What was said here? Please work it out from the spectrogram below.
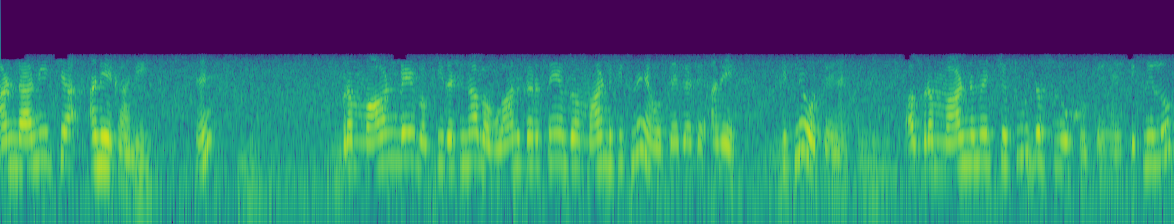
अंडानी क्या अनेकानी, है? ब्रह्मांड की रचना भगवान करते हैं, ब्रह्मांड कितने होते हैं? कहते अनेक। कितने होते हैं? और ब्रह्मांड में चतुर्दश लोग होते हैं। कितने लोग?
